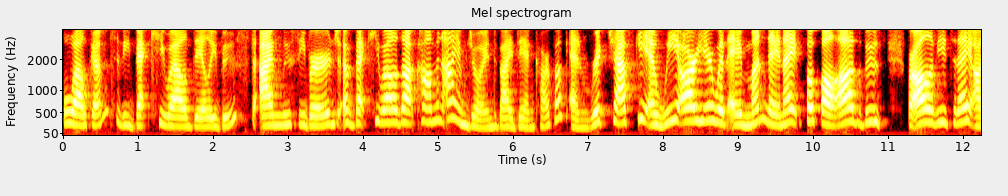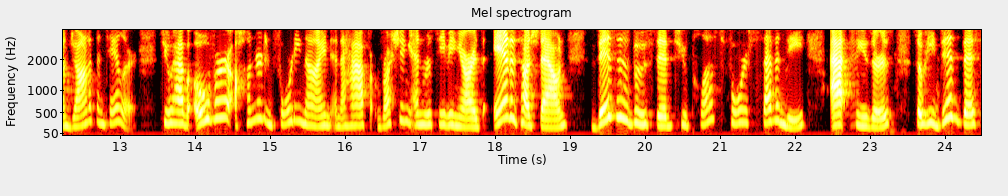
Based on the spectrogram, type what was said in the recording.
Welcome to the BetQL Daily Boost. I'm Lucy Burge of BetQL.com, and I am joined by Dan Karpuk and Rick Chapsky, and we are here with a Monday Night Football odds boost for all of you today on Jonathan Taylor to have over 149 and a half rushing and receiving yards and a touchdown. This is boosted to plus 470 at Caesars. So he did this,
